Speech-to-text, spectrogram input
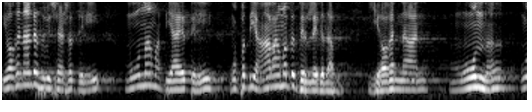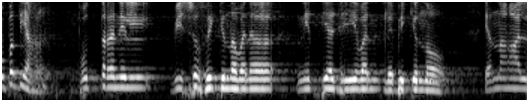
യോഹന്നാന്റെ സുവിശേഷത്തിൽ മൂന്നാം അധ്യായത്തിൽ മുപ്പത്തി ആറാമത്തെ തിരുലിഖിതം യോഹന്നാൻ മൂന്ന് മുപ്പത്തിയാറ്. പുത്രനിൽ വിശ്വസിക്കുന്നവന് നിത്യജീവൻ ലഭിക്കുന്നു. എന്നാൽ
